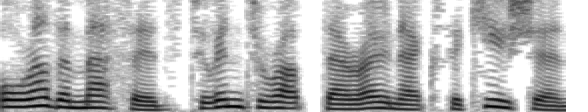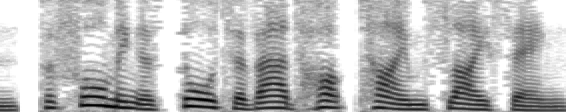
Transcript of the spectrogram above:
or other methods to interrupt their own execution, performing a sort of ad hoc time slicing.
